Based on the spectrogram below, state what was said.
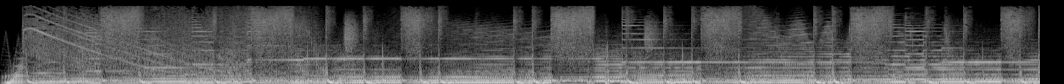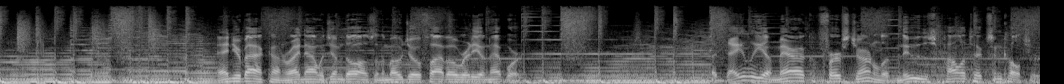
And you're back on Right Now with Jim Daws on the Mojo 50 Radio Network. A daily America First journal of news, politics, and culture.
